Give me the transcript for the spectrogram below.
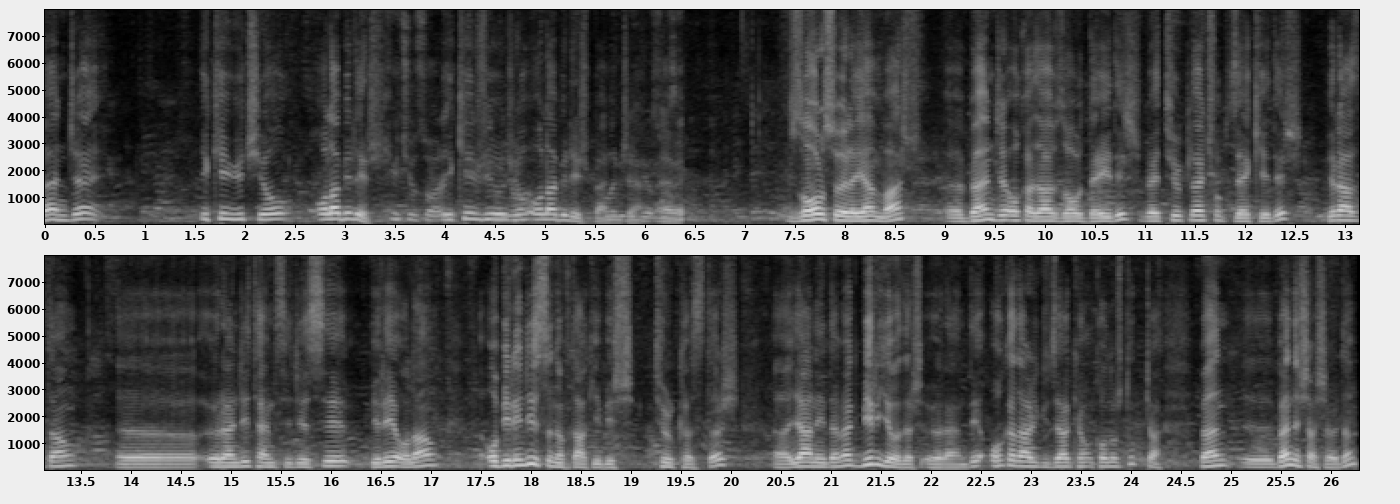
bence 2-3 yıl olabilir. 2-3 yıl sonra 2 1 yıl milyon olabilir bence. olabilir diyorsunuz. Evet. Zor söyleyen var. Ee, Bence o kadar zor değildir ve Türkler çok zekidir. Birazdan e, öğrenci temsilcisi biri olan o birinci sınıftaki bir Türk kızdır. Ee, Yani demek bir yıldır öğrendi. O kadar güzel kon- konuştukça ben e, ben de şaşırdım.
